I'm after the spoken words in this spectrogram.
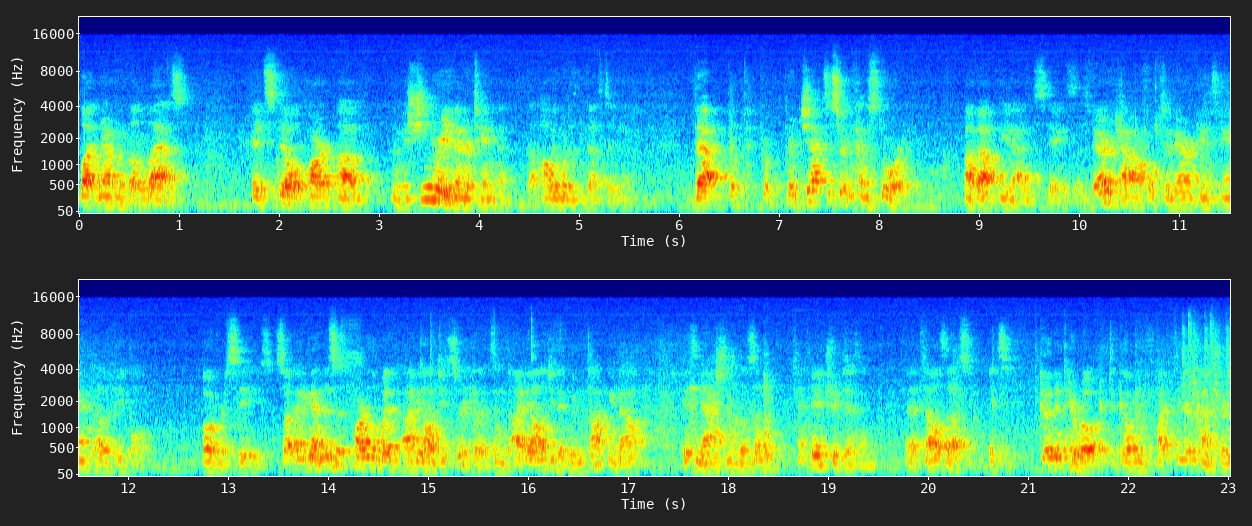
but nevertheless, it's still part of the machinery of entertainment that Hollywood is invested in that pro- pro- projects a certain kind of story about the United States. It's very powerful to Americans and to other people overseas. So again, this is part of the way that ideology circulates, and the ideology that we've been talking about is nationalism and patriotism that tells us it's good and heroic to go and fight for your country,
